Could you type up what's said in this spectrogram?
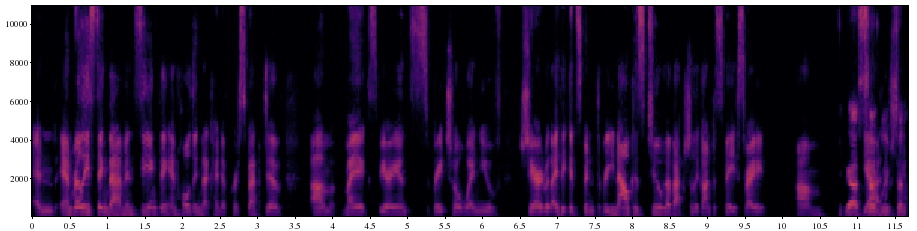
and and releasing them and seeing things and holding that kind of perspective. Um my experience rachel when you've shared with i think it's been three now because two have actually gone to space right? Um yeah so yeah. we've sent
